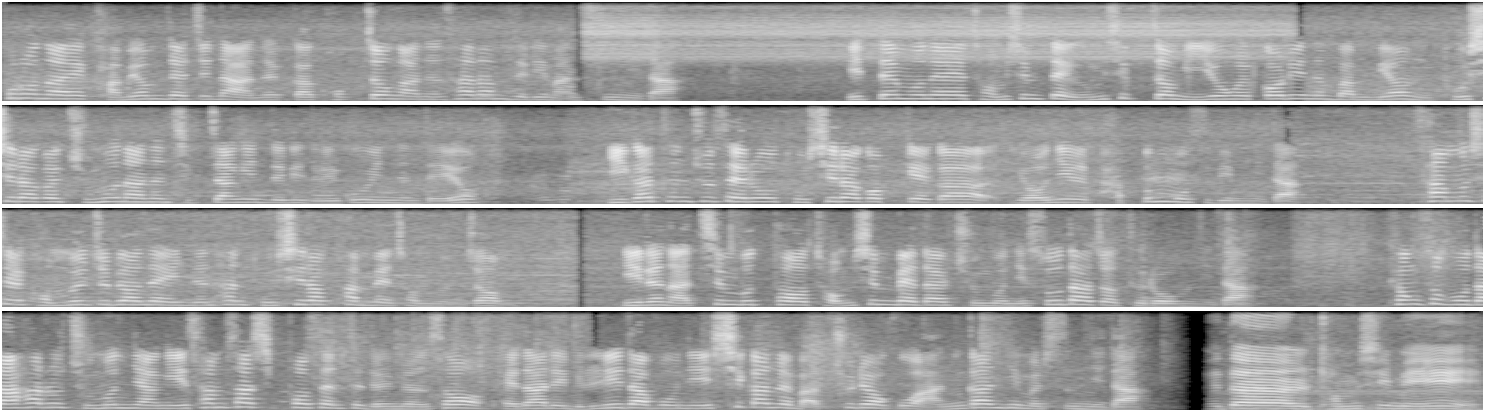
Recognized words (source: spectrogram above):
코로나에 감염되지는 않을까 걱정하는 사람들이 많습니다. 이 때문에 점심때 음식점 이용을 꺼리는 반면 도시락을 주문하는 직장인들이 늘고 있는데요. 이 같은 추세로 도시락 업계가 연일 바쁜 모습입니다. 사무실 건물 주변에 있는 한 도시락 판매 전문점. 이른 아침부터 점심 배달 주문이 쏟아져 들어옵니다. 평소보다 하루 주문량이 3, 40% 늘면서 배달이 밀리다 보니 시간을 맞추려고 안간 힘을 씁니다. 배달 점심에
